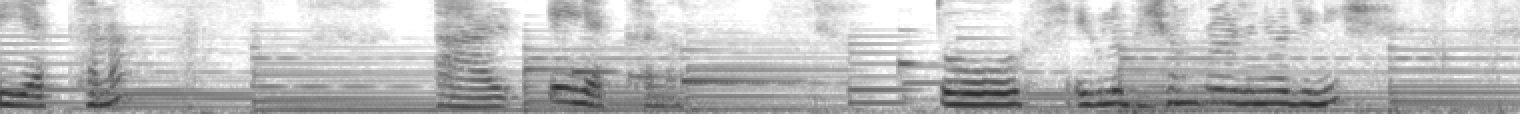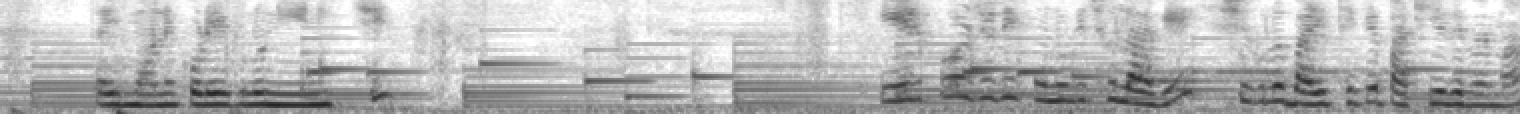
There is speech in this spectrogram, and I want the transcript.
এই একখানা আর এই একখানা। তো এগুলো ভীষণ প্রয়োজনীয় জিনিস, তাই মনে করে এগুলো নিয়ে নিচ্ছি। এরপর যদি কোনো কিছু লাগে, সেগুলো বাড়ি থেকে পাঠিয়ে দেবে মা,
